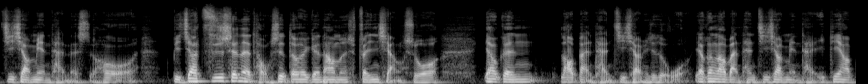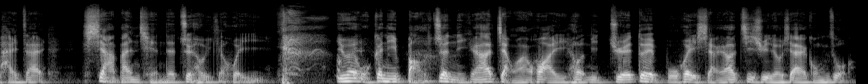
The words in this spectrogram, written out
绩效面谈的时候，比较资深的同事都会跟他们分享说，要跟老板谈绩效面，就是我要跟老板谈绩效面谈，一定要排在下班前的最后一个会议。因为我跟你保证，你跟他讲完话以后，你绝对不会想要继续留下来工作，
